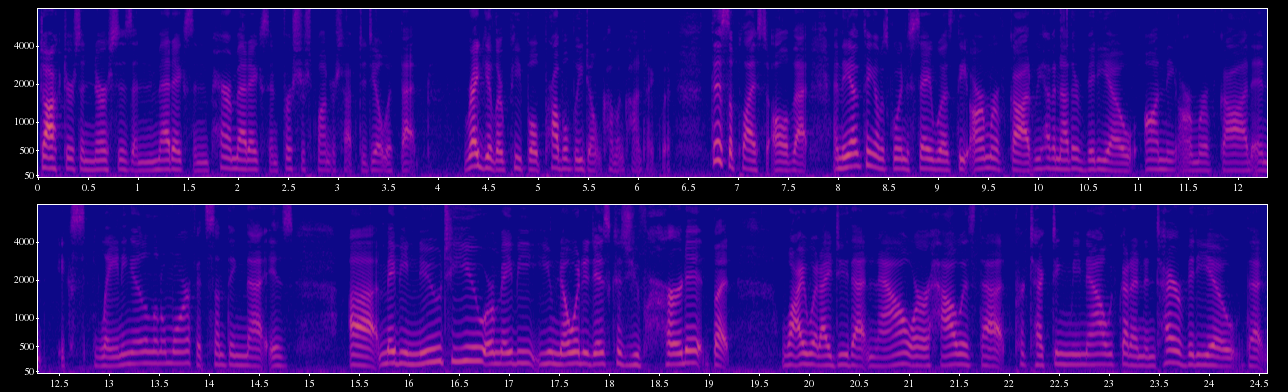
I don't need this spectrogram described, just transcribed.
doctors and nurses and medics and paramedics and first responders have to deal with that regular people probably don't come in contact with. This applies to all of that. And the other thing I was going to say was the armor of God. We have another video on the armor of God and explaining it a little more if it's something that is uh, maybe new to you or maybe you know what it is because you've heard it, but why would I do that now or how is that protecting me now? We've got an entire video that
